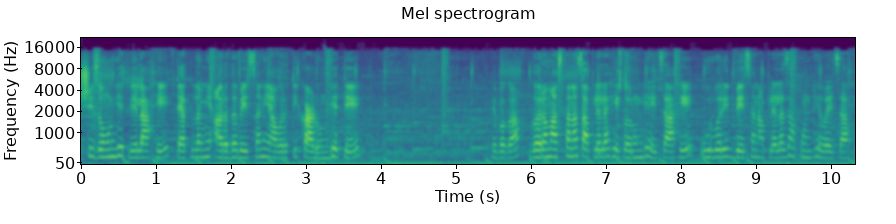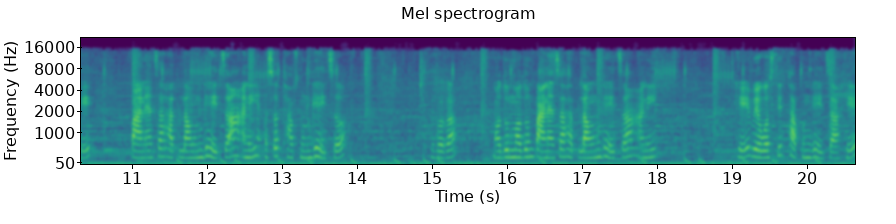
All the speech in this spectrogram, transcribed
शिजवून घेतलेलं आहे त्यातलं मी अर्ध बेसन यावरती काढून घेते. हे बघा गरम असतानाच आपल्याला हे करून घ्यायचं आहे. उर्वरित बेसन आपल्याला झाकून ठेवायचं आहे. पाण्याचा हात लावून घ्यायचा आणि असं थापून घ्यायचं. हे बघा मधून मधून पाण्याचा हात लावून घ्यायचा आणि हे व्यवस्थित थापून घ्यायचं आहे.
